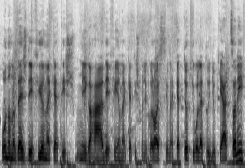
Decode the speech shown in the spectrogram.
onnan az SD filmeket és még a HD filmeket is, mondjuk a rajzfilmeket tök jól le tudjuk játszani,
